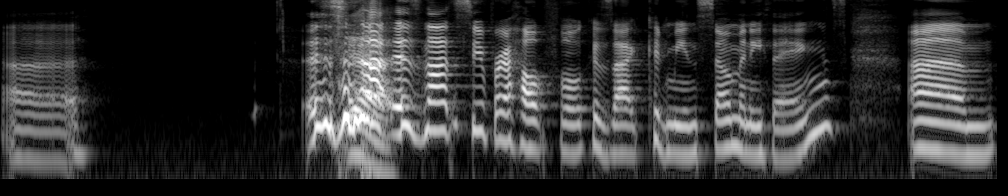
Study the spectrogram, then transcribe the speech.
Uh, is yeah. not is not super helpful because that could mean so many things. Um,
